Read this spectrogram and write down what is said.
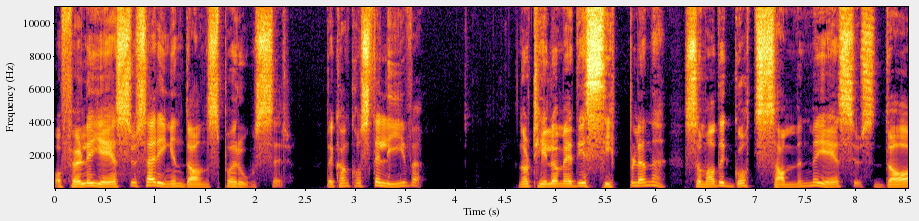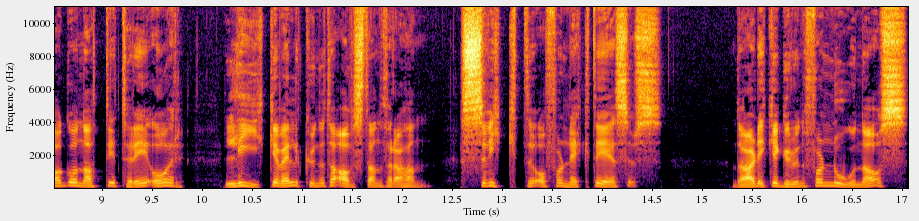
Å følge Jesus er ingen dans på roser, det kan koste livet. Når til og med disiplene, som hadde gått sammen med Jesus dag og natt i tre år, likevel kunne ta avstand fra han, svikte og fornekte Jesus, da er det ikke grunn for noen av oss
